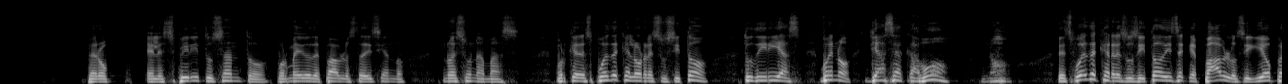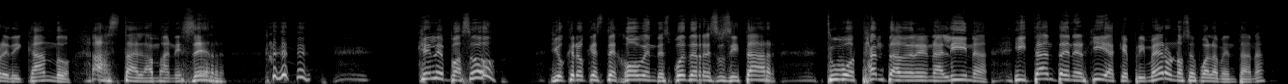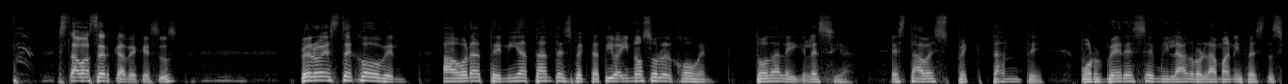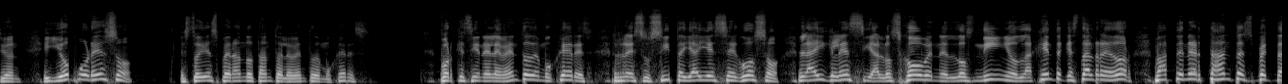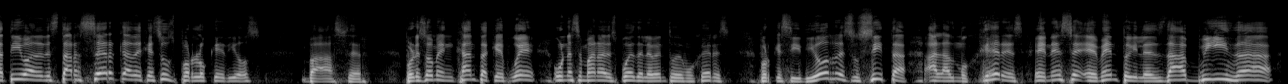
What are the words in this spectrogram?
pero el Espíritu Santo, por medio de Pablo, está diciendo, no es una más. Porque después de que lo resucitó, tú dirías, bueno, ya se acabó. No. Después de que resucitó, dice que Pablo siguió predicando hasta el amanecer. ¿Qué le pasó? Yo creo que este joven, después de resucitar, tuvo tanta adrenalina y tanta energía que primero no se fue a la ventana, estaba cerca de Jesús, pero este joven ahora tenía tanta expectativa y no solo el joven, toda la iglesia estaba expectante por ver ese milagro, la manifestación. Y yo por eso estoy esperando tanto el evento de mujeres. Porque si en el evento de mujeres resucita y hay ese gozo, la iglesia, los jóvenes, los niños, la gente que está alrededor va a tener tanta expectativa de estar cerca de Jesús por lo que Dios va a hacer. Por eso me encanta que fue una semana después del evento de mujeres. Porque si Dios resucita a las mujeres en ese evento y les da vida,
